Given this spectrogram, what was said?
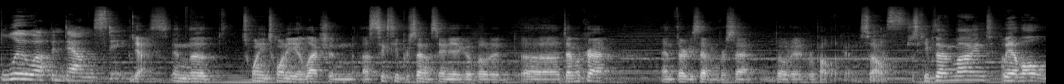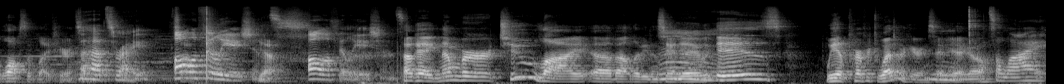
blue up and down the state. Yes. In the 2020 election, uh, 60% of San Diego voted uh, Democrat and 37% voted Republican. So Yes. just keep that in mind. We have all walks of life here in San Diego. That's right. All affiliations. yes. All affiliations. Okay, number two lie uh, about living in San Diego Mm. is we have perfect weather here in San Diego. It's a lie.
